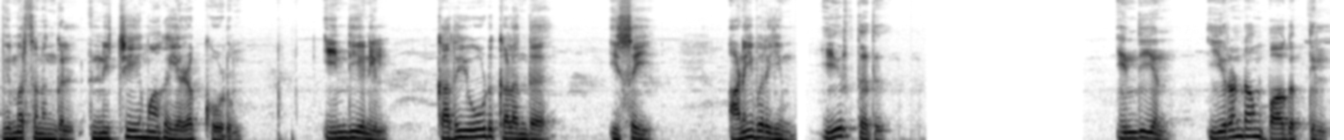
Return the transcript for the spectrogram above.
விமர்சனங்கள் நிச்சயமாக எழக்கூடும். இந்தியனில் கதையோடு கலந்த இசை அனைவரையும் ஈர்த்தது. இந்தியன் இரண்டாம் பாகத்தில்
